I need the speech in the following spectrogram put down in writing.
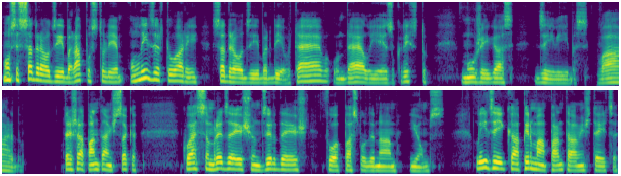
mums ir sadraudzība ar apstuļiem un līdz ar to arī sadraudzība ar Dievu Tēvu un Dēlu Jēzu Kristu mūžīgās dzīvības vārdu. Trešā pantā viņš saka, ko esam redzējuši un dzirdējuši, to pasludinām jums. Līdzīgi kā pirmā pantā viņš teica,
